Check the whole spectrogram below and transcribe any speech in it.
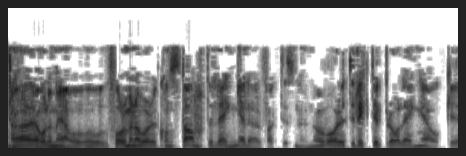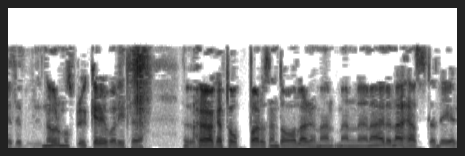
Ja, jag håller med. Och, formen har varit konstant länge där faktiskt nu. Nu har varit riktigt bra länge och eh, det, Nurmos brukar ju vara lite höga toppar och sen dalar det. Men, men eh, nej, den här hästen, det är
